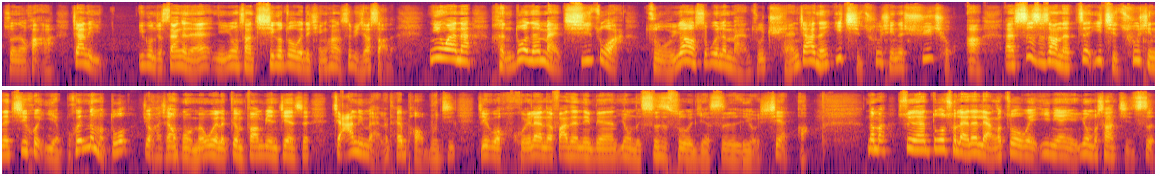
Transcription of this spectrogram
说人话啊，家里。一共就三个人，你用上七个座位的情况是比较少的。另外呢，很多人买七座啊，主要是为了满足全家人一起出行的需求啊。哎，事实上呢，这一起出行的机会也不会那么多。就好像我们为了更方便健身，家里买了台跑步机，结果回来呢，发在那边用的次数也是有限啊。那么虽然多出来的两个座位一年也用不上几次，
